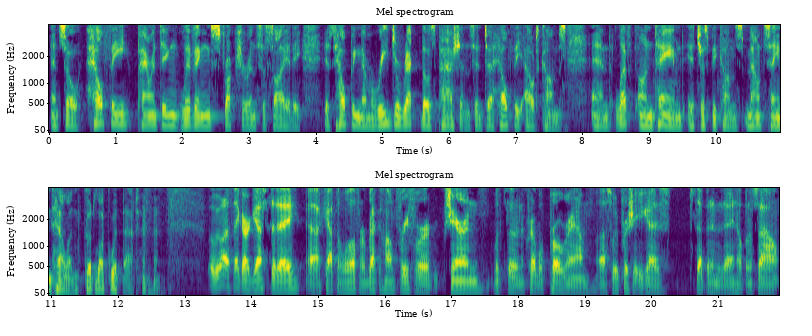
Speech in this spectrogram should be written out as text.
And so, healthy parenting, living, structure, and society is helping them redirect those passions into healthy outcomes. And left untamed, it just becomes Mount St. Helen. Good luck with that. Well, we want to thank our guests today, uh, Captain Wolf and Rebecca Humphrey, for sharing what's an incredible program. Uh, so we appreciate you guys stepping in today and helping us out.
